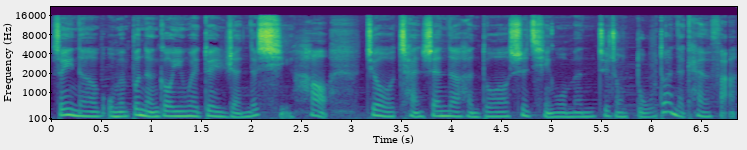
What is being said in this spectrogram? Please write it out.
所以呢，我们不能够因为对人的喜好就产生了很多事情，我们这种独断的看法。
